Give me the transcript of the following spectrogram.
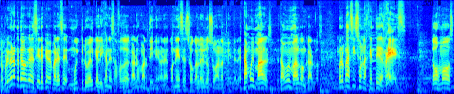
Lo primero que tengo que decir es que me parece muy cruel que elijan esa foto de Carlos Martínez, ¿verdad? Con ese zócalo y lo suban a Twitter. Está muy mal, está muy mal con Carlos. Bueno, pues así son la gente de redes. Todos modos,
